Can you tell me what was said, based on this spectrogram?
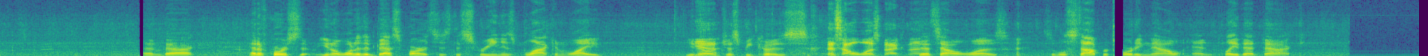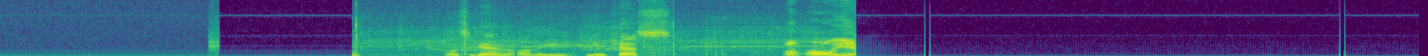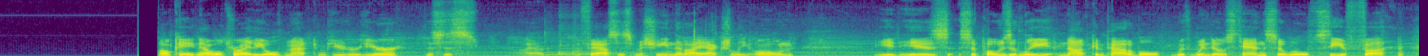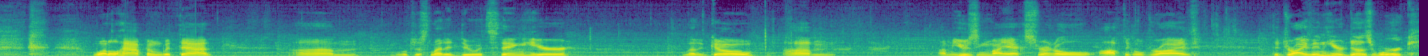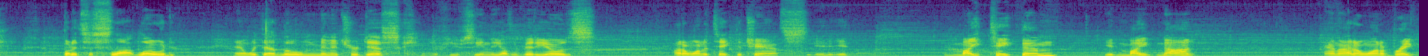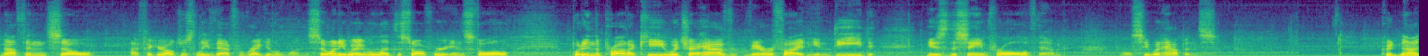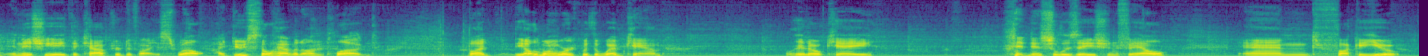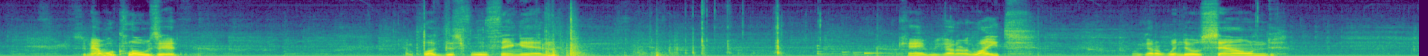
And back. And of course, you know, one of the best parts is the screen is black and white. You know, Yeah. just because That's how it was back then. that's how it was. So we'll stop recording now and play that back. Once again on the VHS. Whoa, Oh yeah. Okay, now we'll try the old Mac computer here. This is uh, the fastest machine that I actually own. It is supposedly not compatible with Windows 10, so we'll see if uh, what'll happen with that. Um, we'll just let it do its thing here. Let it go. Um, I'm using my external optical drive. The drive in here does work, but it's a slot load. And with that little miniature disc, if you've seen the other videos, I don't want to take the chance. It, it might take them, it might not, and I don't want to break nothing, so I figure I'll just leave that for regular ones. So anyway, we'll let the software install, put in the product key, which I have verified indeed is the same for all of them. We'll see what happens. Could not initiate the capture device. Well, I do still have it unplugged, but the other one worked with the webcam. We'll hit OK. Initialization fail. And fuck a you. So now we'll close it and plug this full thing in. Okay, we got our light. We got a Windows sound.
